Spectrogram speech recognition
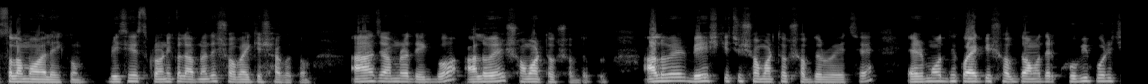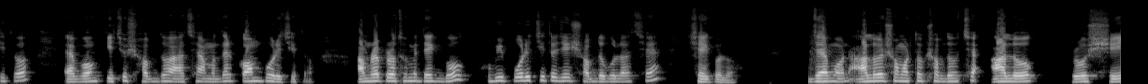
আসসালামু আলাইকুম। বিসিএস ক্রনিকল আপনাদের সবাইকে স্বাগতম। আজ আমরা দেখব আলোয়ের সমার্থক শব্দগুলো। আলোয়ের বেশ কিছু সমার্থক শব্দ রয়েছে। এর মধ্যে কয়েকটি শব্দ আমাদের খুবই পরিচিত এবং কিছু শব্দ আছে আমাদের কম পরিচিত। আমরা প্রথমে দেখব খুবই পরিচিত যে শব্দগুলো আছে সেইগুলো। যেমন, আলোয়ের সমার্থক শব্দ হচ্ছে আলোক, রশ্মি,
